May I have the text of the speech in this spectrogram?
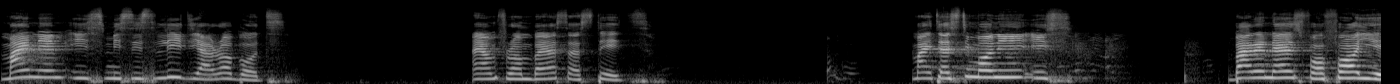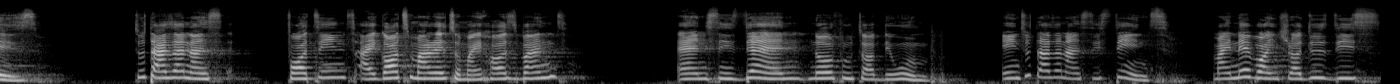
My name is Mrs. Lydia Roberts. I am from Bayelsa State. My testimony is barrenness for four years. 2014, I got married to my husband, and since then, no fruit of the womb. In 2016, my neighbor introduced this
